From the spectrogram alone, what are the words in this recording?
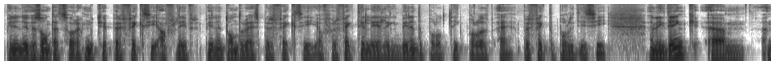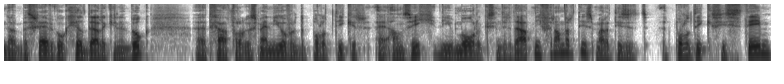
binnen de gezondheidszorg moet je perfectie afleveren, binnen het onderwijs perfectie, of perfecte leerlingen, binnen de politiek perfecte politici. En ik denk, ehm, en dat beschrijf ik ook heel duidelijk in het boek, het gaat volgens mij niet over de politieker aan zich, die mogelijk inderdaad niet veranderd is, maar het is het, politieke systeem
